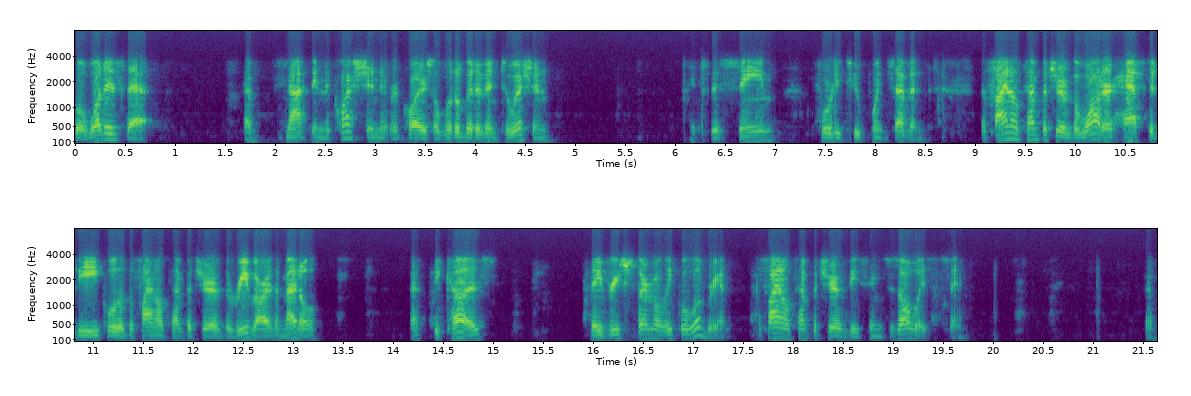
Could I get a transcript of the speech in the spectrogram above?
But what is that? It's not in the question. It requires a little bit of intuition. It's the same 42.7. The final temperature of the water has to be equal to the final temperature of the rebar, the metal, because they've reached thermal equilibrium. The final temperature of these things is always the same. Okay.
